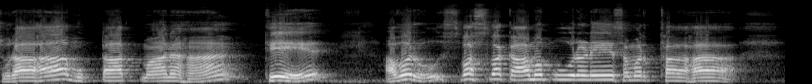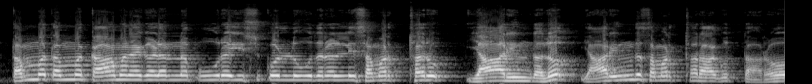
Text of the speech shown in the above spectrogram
ಸುರಾಹ ಮುಕ್ತಾತ್ಮಾನಃ ತೇ ಅವರು ಸ್ವಸ್ವ ಕಾಮಪೂರಣೆ ಸಮರ್ಥ ತಮ್ಮ ತಮ್ಮ ಕಾಮನೆಗಳನ್ನು ಪೂರೈಸಿಕೊಳ್ಳುವುದರಲ್ಲಿ ಸಮರ್ಥರು ಯಾರಿಂದಲೋ, ಯಾರಿಂದ ಸಮರ್ಥರಾಗುತ್ತಾರೋ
